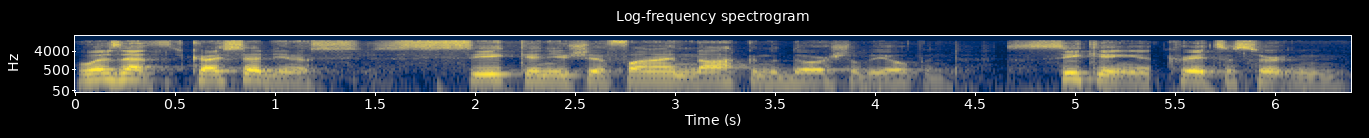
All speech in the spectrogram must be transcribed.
What is that? Christ said, you know, seek and you shall find, knock and the door shall be opened. Seeking it creates a certain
